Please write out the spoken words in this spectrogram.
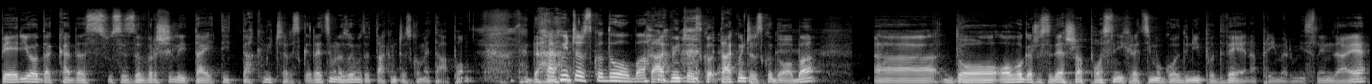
perioda kada su se završili taj ti takmičarske, recimo nazovimo to takmičarskom etapom. da, takmičarsko doba. takmičarsko, takmičarsko doba a, do ovoga što se dešava poslednjih recimo godinu i po dve, na primer, mislim da je.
